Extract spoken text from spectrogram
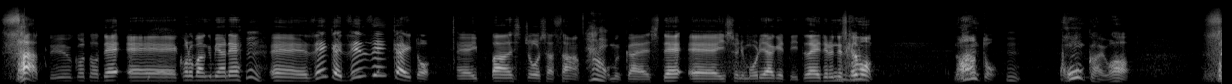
さあということで、えーこの番組はね、うん。えー前回前々回と、えー一般視聴者さんはい。お迎えして、えー一緒に盛り上げていただいてるんですけども、なんと、うん。今回は3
